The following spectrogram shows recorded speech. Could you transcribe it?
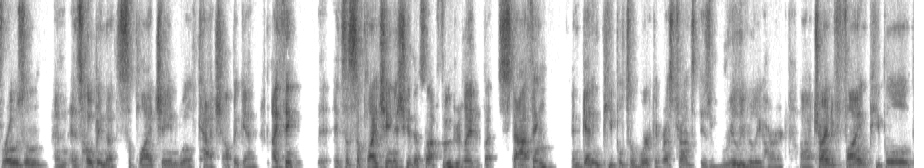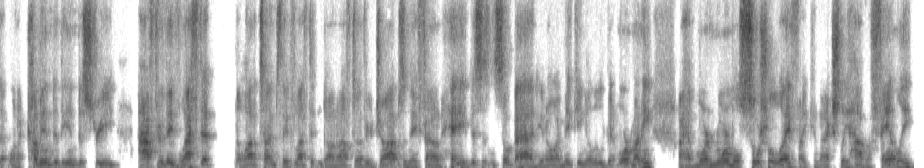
froze them and is hoping that supply chain will catch up again. I think it's a supply chain issue that's not food related but staffing and getting people to work at restaurants is really really hard. Uh, trying to find people that want to come into the industry after they've left it a lot of times they've left it and gone off to other jobs and they found hey this isn't so bad. You know i'm making a little bit more money. I have more normal social life. I can actually have a family.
